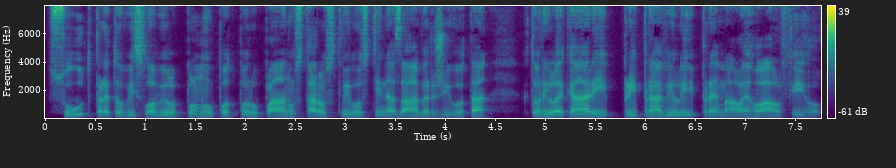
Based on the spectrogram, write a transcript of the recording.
Súd preto vyslovil plnú podporu plánu starostlivosti na záver života, ktorý lekári pripravili pre malého Alfího.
